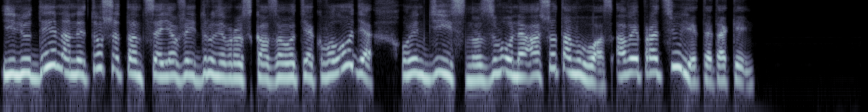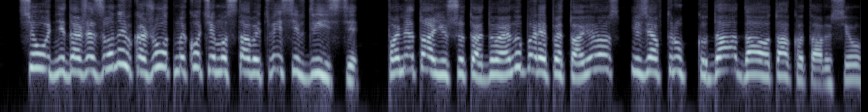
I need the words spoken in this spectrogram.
І людина, не то, що там це, я вже й другим розказував, от як Володя, він дійсно дзвонить, а що там у вас? А ви працюєте такий? Сьогодні даже дзвонив, кажу, от ми хочемо ставити висів 200. Пам'ятаю, що так, думаю, ну перепитаю, раз, і взяв трубку, да, да, отак, отак, все.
